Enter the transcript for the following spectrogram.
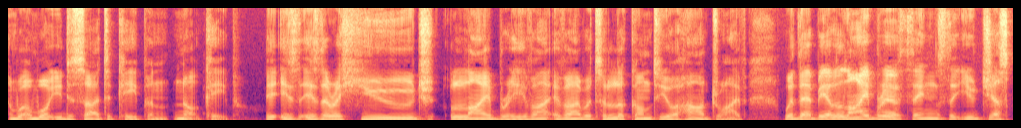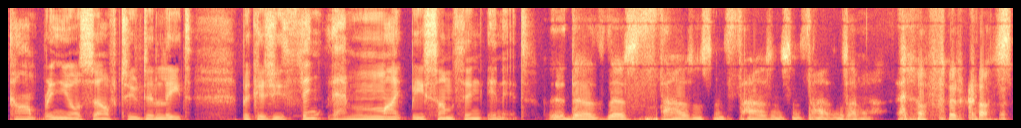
and what, and what you decide to keep and not keep? Is is there a huge library? If I if I were to look onto your hard drive, would there be a library of things that you just can't bring yourself to delete because you think there might be something in it? There, there's thousands and thousands and thousands of photographs,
